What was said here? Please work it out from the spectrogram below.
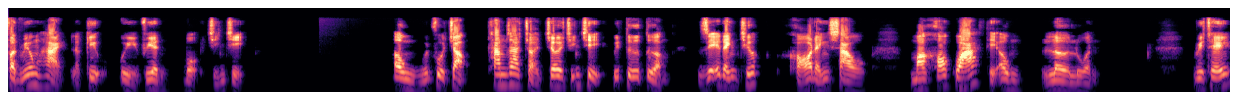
Phần vì ông Hải là cựu ủy viên Bộ Chính trị. Ông Nguyễn Phú Trọng tham gia trò chơi chính trị với tư tưởng dễ đánh trước khó đánh sau, mà khó quá thì ông lờ luôn. Vì thế,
